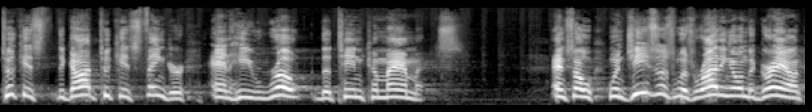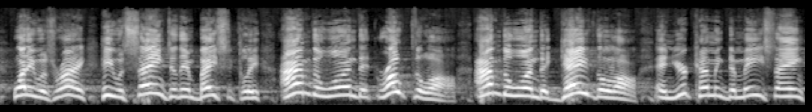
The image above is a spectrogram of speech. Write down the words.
took his, the God took his finger and he wrote the Ten Commandments. And so when Jesus was writing on the ground, what he was writing, he was saying to them basically, I'm the one that wrote the law. I'm the one that gave the law. And you're coming to me saying,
